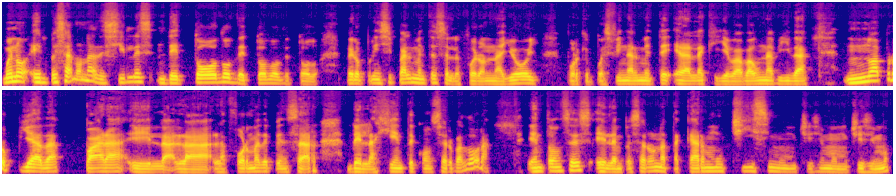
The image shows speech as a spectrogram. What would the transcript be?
Bueno, empezaron a decirles de todo, de todo, de todo, pero principalmente se le fueron a Joy, porque pues finalmente era la que llevaba una vida no apropiada para eh, la, la, forma de pensar de la gente conservadora. Entonces eh, la empezaron a atacar muchísimo, muchísimo, muchísimo.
